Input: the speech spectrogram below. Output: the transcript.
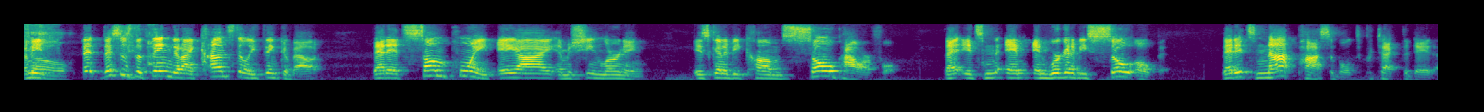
I mean, th- this is the thing that I constantly think about that at some point AI and machine learning is going to become so powerful that it's and and we're going to be so open that it's not possible to protect the data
